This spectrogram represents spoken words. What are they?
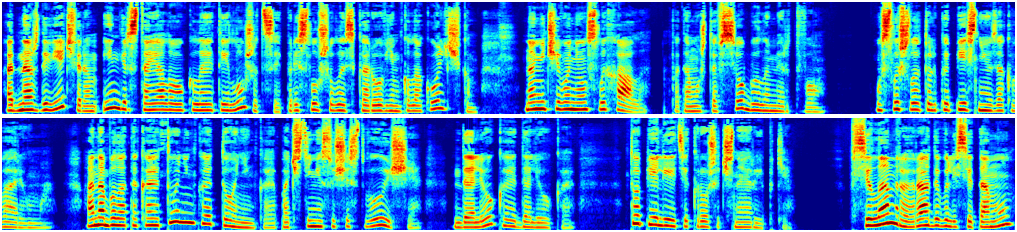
Однажды вечером Ингер стояла около этой лужицы, прислушивалась к коровьим колокольчикам, но ничего не услыхала, потому что все было мертво. Услышала только песню из аквариума. Она была такая тоненькая-тоненькая, почти несуществующая, далекая-далекая. То пели эти крошечные рыбки. В Силанра радовались и тому,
